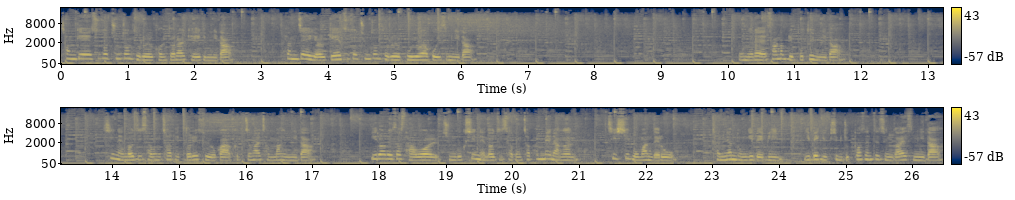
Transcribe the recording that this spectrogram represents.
1000개의 수소 충전소를 건설할 계획입니다. 현재 10개의 수소 충전소를 보유하고 있습니다. 오늘의 산업 리포트입니다. 신에너지 자동차 배터리 수요가 급증할 전망입니다. 1월에서 4월 중국 신에너지 자동차 판매량은 75만 대로 전년 동기 대비 266% 증가했습니다.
